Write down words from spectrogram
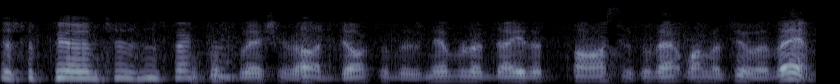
disappearances, Inspector? Oh, bless your heart, Doctor, there's never a day that passes without one or two of them.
